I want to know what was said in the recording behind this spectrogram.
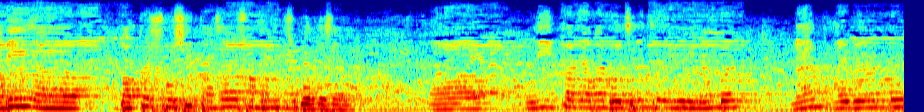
আমি ডক্টর শশী পাঁজা সম্বন্ধে কিছু বলতে চাই। উনি আগে আমার বলছিলেন যে you remember ma'am I remember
